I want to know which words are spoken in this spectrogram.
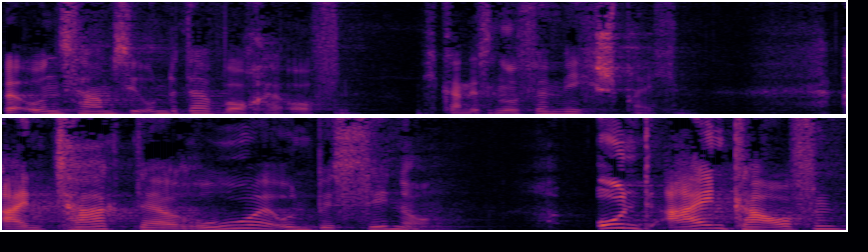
Bei uns haben sie unter der Woche offen. Ich kann es nur für mich sprechen. Ein Tag der Ruhe und Besinnung und Einkaufen,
